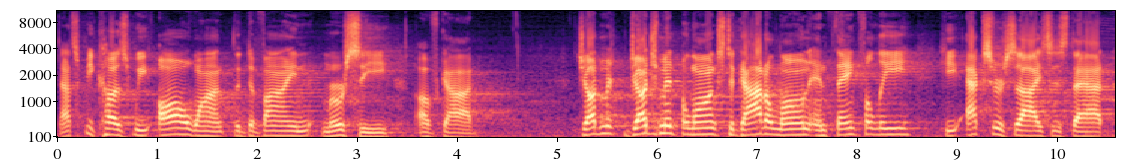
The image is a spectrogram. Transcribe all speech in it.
That's because we all want the divine mercy of God. Judgment, judgment belongs to God alone, and thankfully, He exercises that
